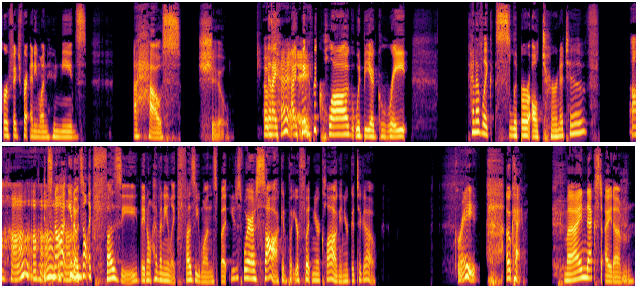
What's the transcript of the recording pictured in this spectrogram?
perfect for anyone who needs a house shoe. Okay. And I, I think the clog would be a great kind of like slipper alternative. Uh huh. Uh huh. It's not, you know, uh-huh. it's not like fuzzy. They don't have any like fuzzy ones, but you just wear a sock and put your foot in your clog and you're good to go. great. Okay. My next item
